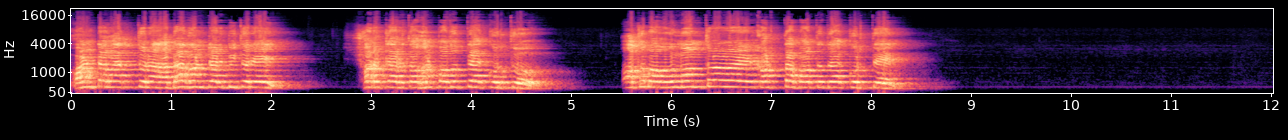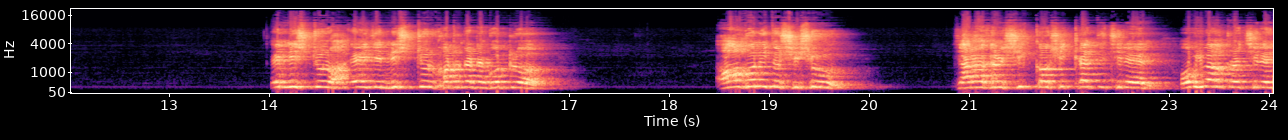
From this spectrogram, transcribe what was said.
ঘণ্টা লাগতো না, আধা ঘণ্টার ভিতরে সরকার তখন পদত্যাগ করত, অথবা ওই মন্ত্রণালয়ের কর্তা পদত্যাগ করতেন। এই নিষ্ঠুর, এই যে নিষ্ঠুর ঘটনাটা ঘটলো, অগণিত শিশু যারা ওখানে শিক্ষক, শিক্ষার্থী ছিলেন, অভিভাবকরা ছিলেন,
